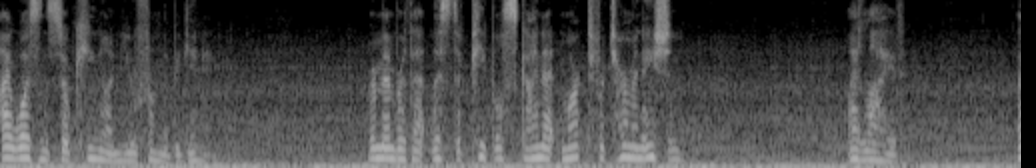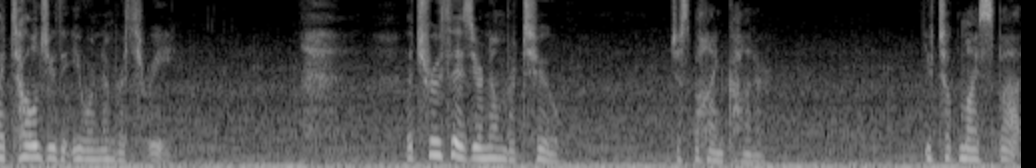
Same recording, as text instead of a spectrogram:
I wasn't so keen on you from the beginning. Remember that list of people Skynet marked for termination? I lied. I told you that you were number three. The truth is you're number two. Just behind Connor. You took my spot.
